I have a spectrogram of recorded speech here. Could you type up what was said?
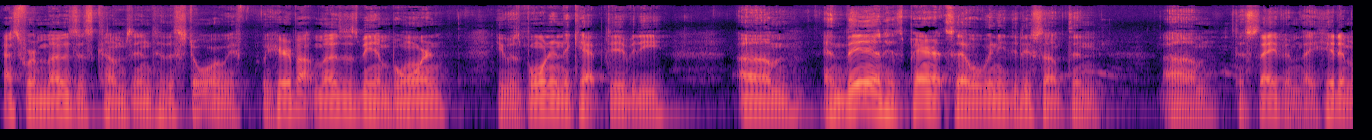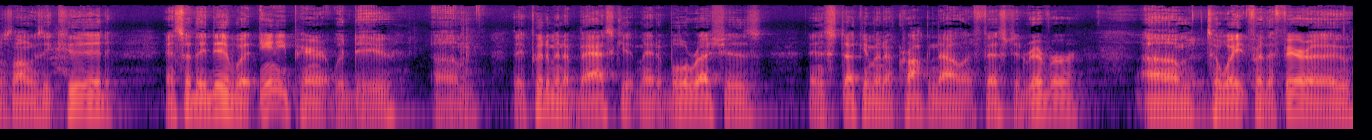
that's where Moses comes into the story. We, we hear about Moses being born. He was born into captivity. Um, and then his parents said, Well, we need to do something um, to save him. They hid him as long as he could. And so they did what any parent would do. Um, they put him in a basket made of bulrushes and stuck him in a crocodile infested river um, to wait for the Pharaoh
